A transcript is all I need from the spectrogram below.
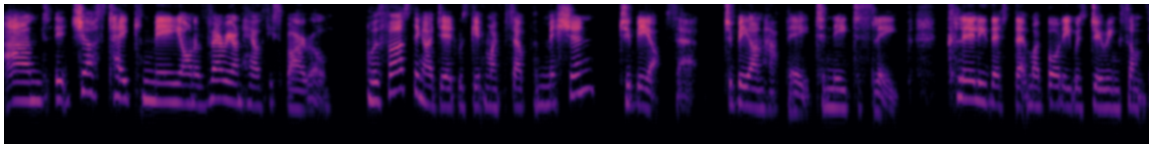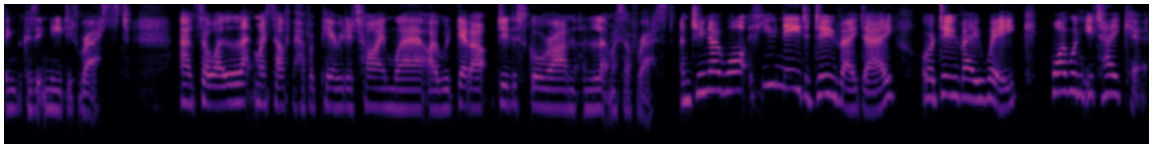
and it just taking me on a very unhealthy spiral. Well, the first thing I did was give myself permission to be upset to be unhappy, to need to sleep. Clearly, this that my body was doing something because it needed rest. And so I let myself have a period of time where I would get up, do the school run, and let myself rest. And do you know what? If you need a duvet day or a duvet week, why wouldn't you take it?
